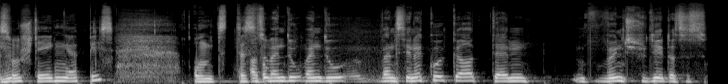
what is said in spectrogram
sonst irgendetwas. Und das Also wenn du, wenn du, wenn es dir nicht gut geht, dann wünschst du dir, dass es,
